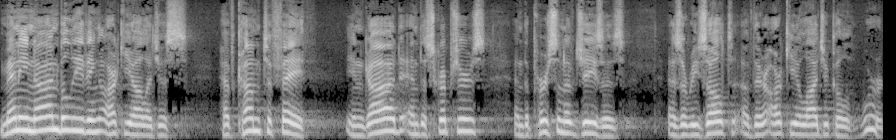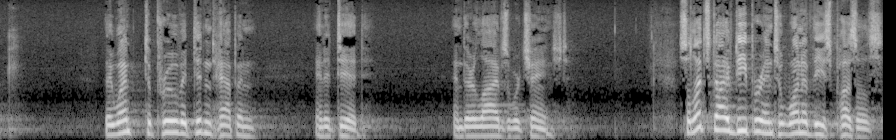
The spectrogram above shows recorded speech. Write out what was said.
Many non believing archaeologists have come to faith in God and the scriptures and the person of Jesus as a result of their archaeological work. They went to prove it didn't happen, and it did. And their lives were changed. So let's dive deeper into one of these puzzles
